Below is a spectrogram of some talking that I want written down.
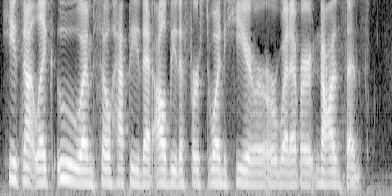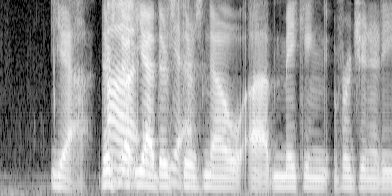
he's not like ooh i'm so happy that i'll be the first one here or whatever nonsense. Yeah. There's Uh, no yeah there's yeah. there's no uh making virginity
